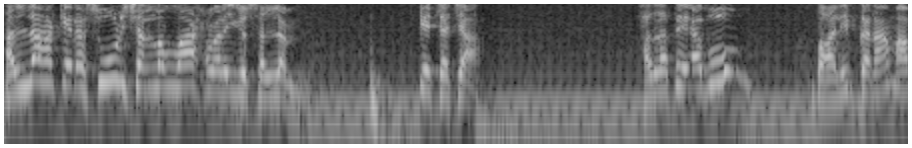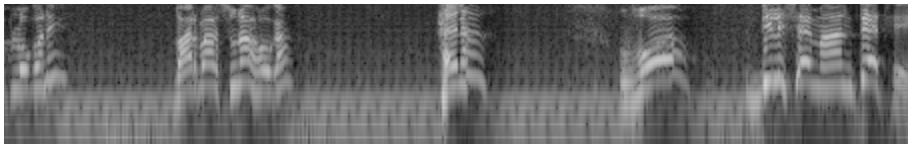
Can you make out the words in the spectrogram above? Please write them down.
अल्लाह के रसूल सल्लल्लाहु अलैहि वसल्लम के चचा, हज़रत अबू तालिब का नाम आप लोगों ने बार बार सुना होगा, है ना? वो दिल से मानते थे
